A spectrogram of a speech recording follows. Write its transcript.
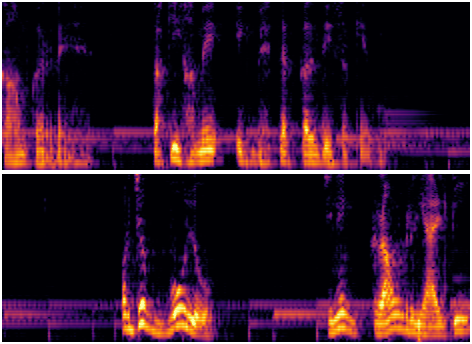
काम कर रहे हैं। ताकि हमें एक बेहतर कल दे सकें वो। और जब वो लोग, जिन्हें ग्राउंड रियलिटी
